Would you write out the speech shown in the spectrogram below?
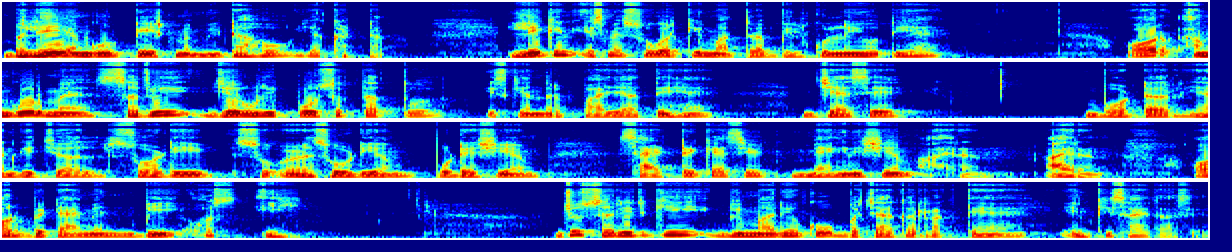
भले ही अंगूर टेस्ट में मीठा हो या खट्टा, लेकिन इसमें शुगर की मात्रा बिल्कुल नहीं होती है। और अंगूर में सभी ज़रूरी पोषक तत्व इसके अंदर पाए जाते हैं, जैसे वाटर यानी कि जल सोडी sodium potassium citric acid magnesium iron iron और विटामिन बी और ई जो शरीर की बीमारियों को बचाकर रखते हैं इनकी सहायता से।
